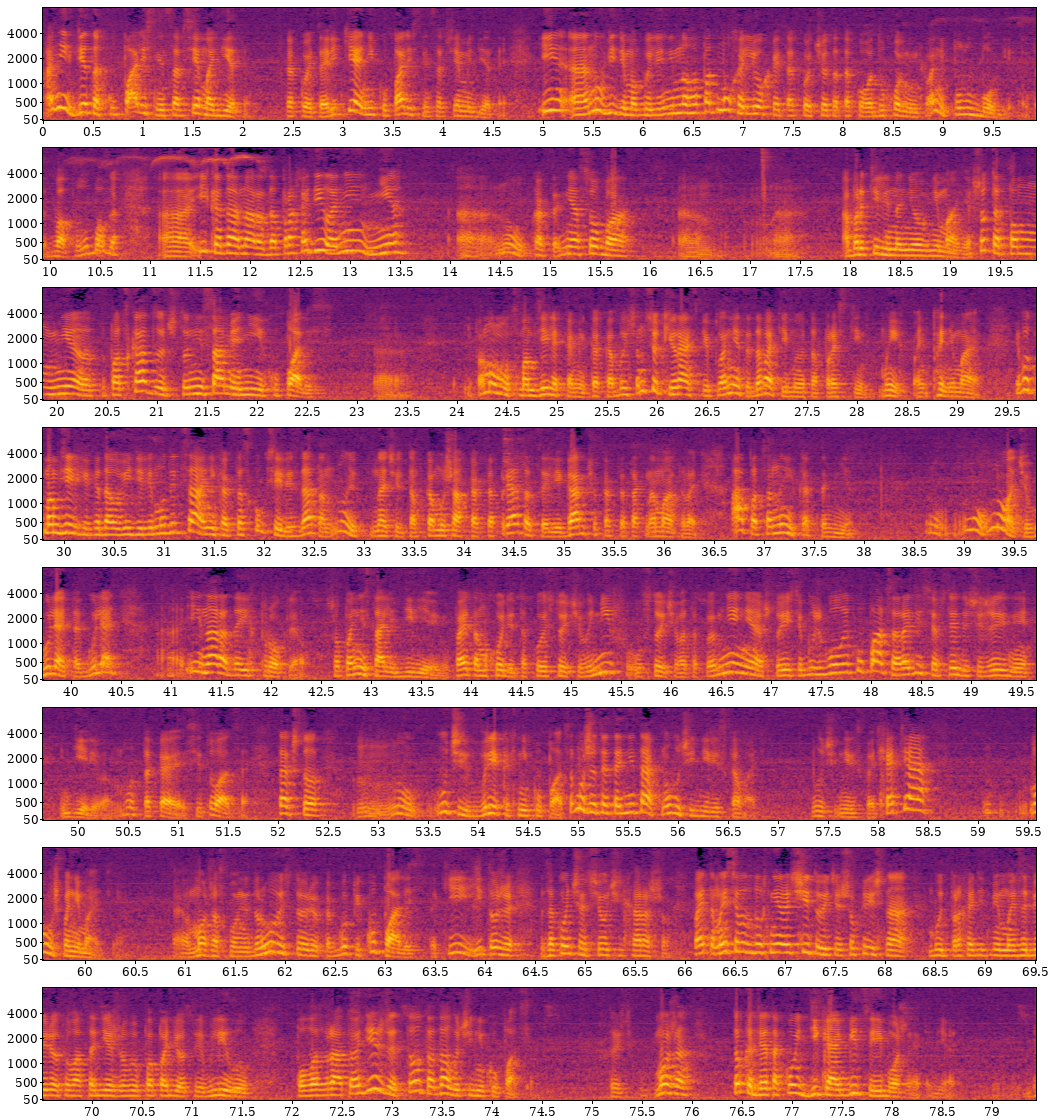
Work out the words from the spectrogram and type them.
Они где-то купались не совсем одеты какой-то реке, они купались не совсем одеты. И, э, ну, видимо, были немного под мухой, легкой такой, что-то такого духовненького. Они полубоги, это два полубога. А, и когда народа проходил, они не, а, ну, как-то не особо эм, а, обратили на него внимание. Что-то по мне подсказывает, что не сами они купались э, и, по-моему, с мамзеликами, как обычно. Ну, все-таки райские планеты, давайте мы это простим, мы их понимаем. И вот мамзельки, когда увидели мудреца, они как-то скупсились, да, там, ну, и начали там в камышах как-то прятаться или гамчу как-то так наматывать. А пацаны как-то нет. Ну, ну, ну а что, гулять так гулять. И народа их проклял, чтобы они стали деревьями. Поэтому ходит такой устойчивый миф, устойчиво такое мнение, что если будешь голый купаться, родишься в следующей жизни деревом. Вот такая ситуация. Так что ну, лучше в реках не купаться. Может это не так, но лучше не рисковать. Лучше не рисковать. Хотя, ну же понимаете, можно вспомнить другую историю, как гопи купались такие и тоже закончилось все очень хорошо. Поэтому, если вы вдруг не рассчитываете, что Кришна будет проходить мимо и заберет у вас одежду, вы попадете в лилу по возврату одежды, то тогда лучше не купаться. То есть можно только для такой дикой амбиции и можно это делать.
